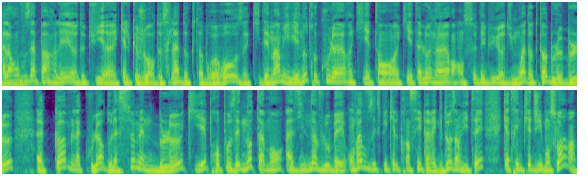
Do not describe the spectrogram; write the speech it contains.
Alors on vous a parlé euh, depuis euh, quelques jours de cela d'Octobre Rose qui démarre, mais il y a une autre couleur qui est, en, qui est à l'honneur en ce début euh, du mois d'octobre, le bleu, comme la couleur de la semaine bleue qui est proposée notamment à Villeneuve-Loubet. On va vous expliquer le principe avec deux invités. Catherine Pieggi, bonsoir.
